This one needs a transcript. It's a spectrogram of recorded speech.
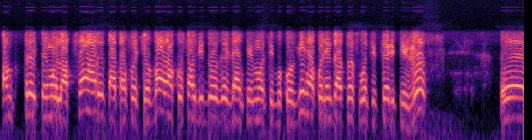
am trăit pe mult la țară, tata a fost cioban, acum stau de 20 de ani pe munții Bucovini, apoi am dat toți munții țării pe jos. Uh,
